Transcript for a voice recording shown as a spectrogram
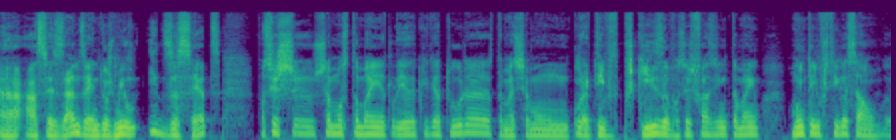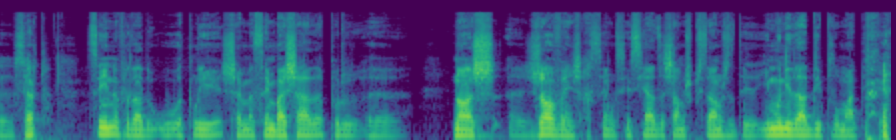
há, há seis anos, em 2017. Vocês eh, chamam-se também Ateliê de Arquitetura, também se chamam um coletivo de pesquisa, vocês fazem também muita investigação, eh, certo? Sim, na verdade, o ateliê chama-se Embaixada por uh, nós, jovens recém-licenciados, achámos que precisávamos de imunidade diplomática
